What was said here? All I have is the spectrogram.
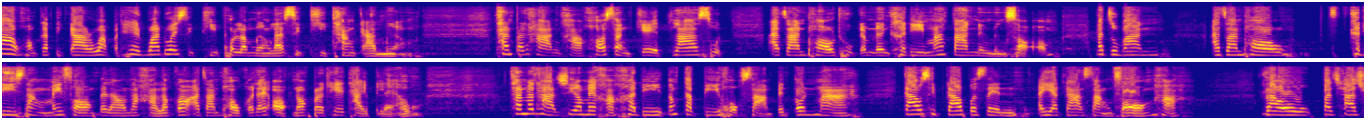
9 ของกติการะหว่างประเทศว่าด้วยสิทธิพลเมืองและสิทธิทางการเมือง ท่านประธานค่ะข้อสังเกตล่าสุด อาจารย์พอลถูกดำเนินคดีมาตรา1นึปัจจุบันอาจารย์พอลคดีสั่งไม่ฟ้องไปแล้วนะคะ แล้วก็อาจารย์พอลก็ได้ออกนอกประเทศไทยไปแล้ว ท่านประธานเชื่อไหมคะคดีตั้งแต่ปี 63 เป็นต้นมา 99%อายการสั่งฟ้องค่ะ เราประชาช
